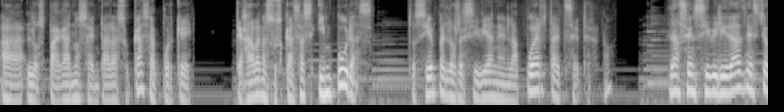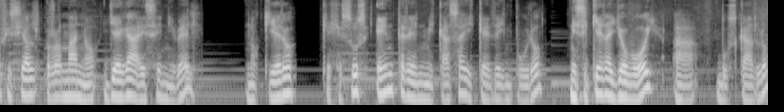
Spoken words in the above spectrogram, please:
a los paganos a entrar a su casa porque dejaban a sus casas impuras siempre los recibían en la puerta, etc. La sensibilidad de este oficial romano llega a ese nivel. No quiero que Jesús entre en mi casa y quede impuro, ni siquiera yo voy a buscarlo.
